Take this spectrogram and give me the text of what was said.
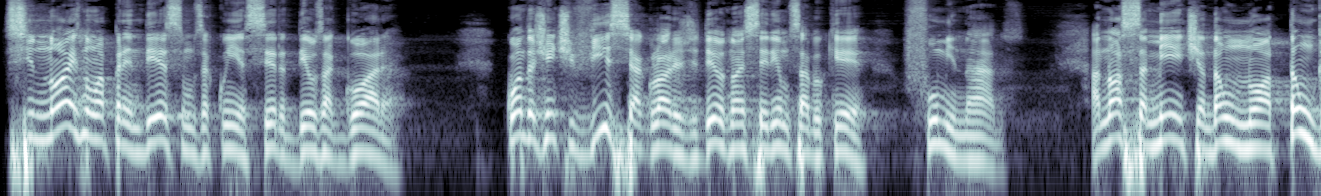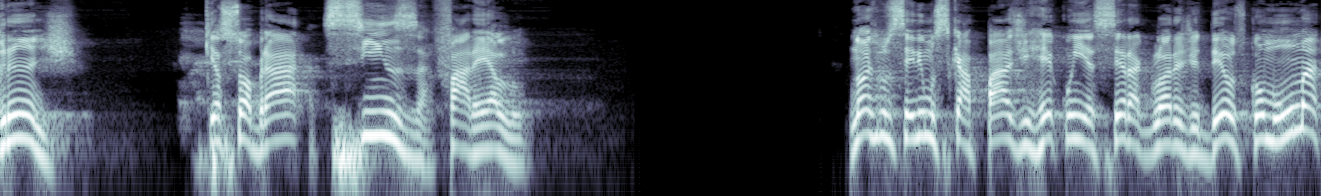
Se nós não aprendêssemos a conhecer Deus agora, quando a gente visse a glória de Deus, nós seríamos, sabe o que? Fulminados. A nossa mente ia dar um nó tão grande que ia sobrar cinza, farelo. nós não seríamos capazes de reconhecer a glória de Deus como uma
